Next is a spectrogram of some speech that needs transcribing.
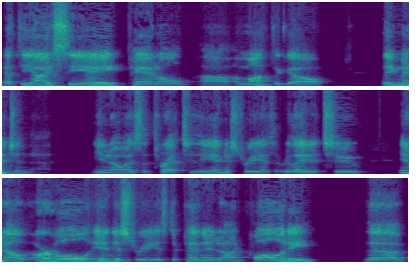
At the ICA panel uh, a month ago, they mentioned that you know, as a threat to the industry as it related to, you know, our whole industry is dependent on quality, the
